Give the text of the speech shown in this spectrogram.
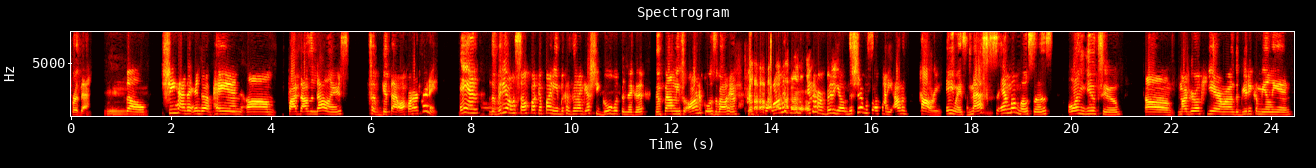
for that. Mm. So she had to end up paying um five thousand dollars to get that off of her credit. And the video was so fucking funny because then I guess she Googled the nigga, then found these articles about him. Articles in her video, the shit was so funny. I was hollering. Anyways, masks and mimosas on YouTube. Um, my girl Kiara, the beauty chameleon.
